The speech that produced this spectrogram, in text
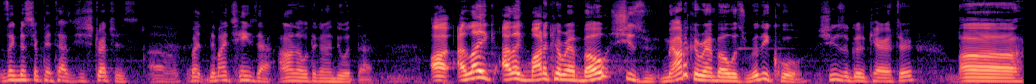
It's like Mr. Fantastic. She stretches. Oh, okay. But they might change that. I don't know what they're gonna do with that. Uh, I like I like Monica Rambeau. She's Monica Rambeau was really cool. She's a good character. Uh,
